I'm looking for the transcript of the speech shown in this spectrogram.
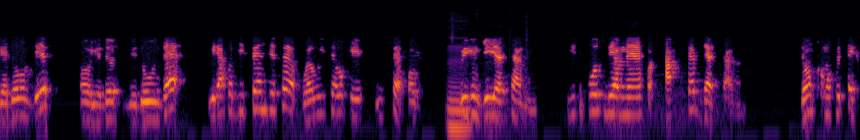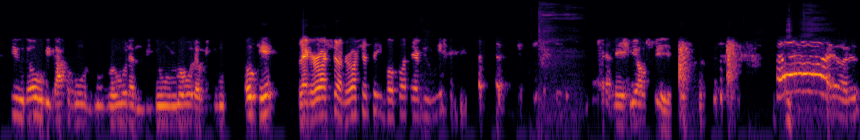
you're doing this or you're just you're doing that, you got to defend yourself. When we say okay, we step up, mm. we can give you a challenge. You're supposed to be a man for accept that challenge. Don't come up with excuse, oh, we got to go do road and we do road and we do okay. Like Russia, Russia say boycott every week. They young face. ah, yo, this,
